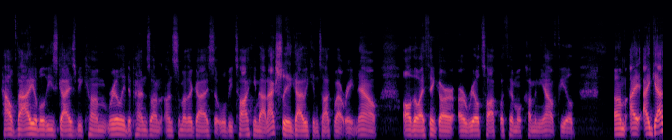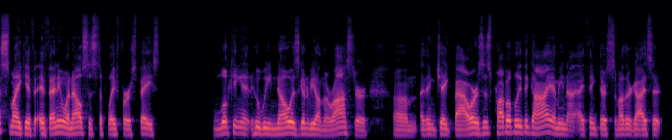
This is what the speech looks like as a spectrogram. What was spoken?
how valuable these guys become really depends on on some other guys that we'll be talking about. Actually, a guy we can talk about right now, although I think our, our real talk with him will come in the outfield. Um, I, I guess, Mike, if if anyone else is to play first base, looking at who we know is going to be on the roster, um, I think Jake Bauers is probably the guy. I mean, I, I, think there's some other guys that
